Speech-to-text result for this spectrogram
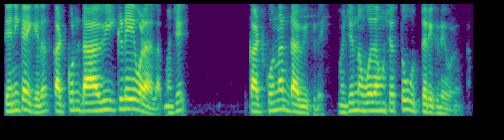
त्यांनी काय केलं? काटकोन डावीकडे वळाला. म्हणजे काटकोणात डावीकडे. म्हणजे नव्वद अंशात तो उत्तरेकडे वळाला.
